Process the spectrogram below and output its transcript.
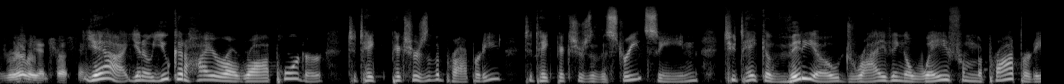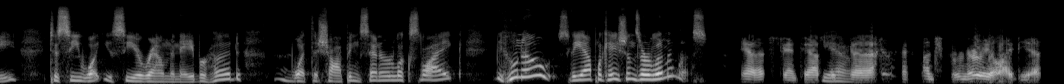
really interesting. Yeah, you know, you could hire a raw porter to take pictures of the property, to take pictures of the street scene, to take a video driving away from the property to see what you see around the neighborhood, what the shopping center looks like. Who knows? The applications are limitless. Yeah, that's fantastic Yeah. uh, entrepreneurial idea.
